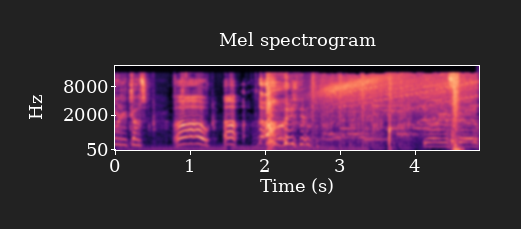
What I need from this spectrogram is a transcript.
Corner jumps. Oh, oh, oh. no. Do you feel the?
